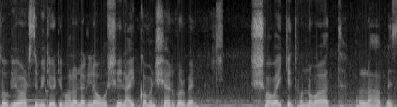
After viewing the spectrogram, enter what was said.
সো ভিউয়ার্স ভিডিওটি ভালো লাগলে অবশ্যই লাইক কমেন্ট শেয়ার করবেন। সবাইকে ধন্যবাদ। আল্লাহ হাফেজ।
